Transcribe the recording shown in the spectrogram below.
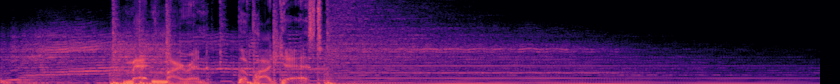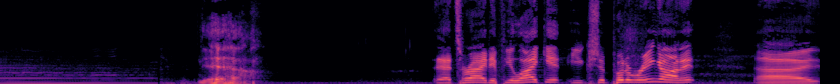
Matt and Myron, the podcast. Yeah. That's right. If you like it, you should put a ring on it. Uh,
